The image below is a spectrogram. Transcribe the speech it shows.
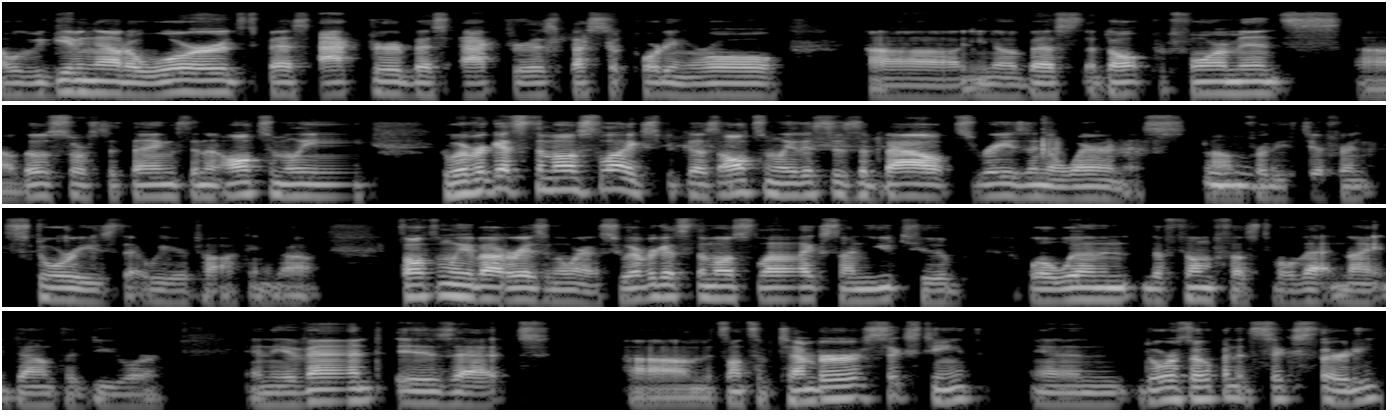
Uh, we'll be giving out awards: best actor, best actress, best supporting role, uh, you know, best adult performance, uh, those sorts of things. And then ultimately, whoever gets the most likes, because ultimately this is about raising awareness um, Mhm. for these different stories that we are talking about. It's ultimately about raising awareness. Whoever gets the most likes on YouTube will win the film festival that night down to DeYor. And the event is at um, it's on September 16th, and doors open at 6:30.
